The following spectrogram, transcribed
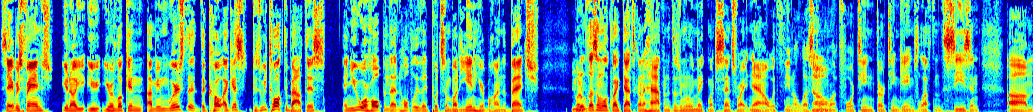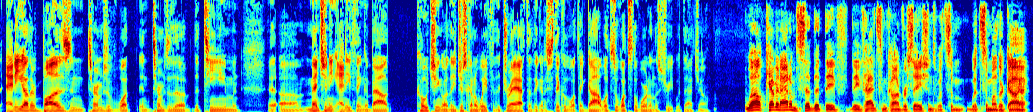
Sabres fans, you know, you, you're looking. I mean, where's the the co? I guess because we talked about this, and you were hoping that hopefully they'd put somebody in here behind the bench, but mm-hmm. it doesn't look like that's going to happen. It doesn't really make much sense right now with you know less no. than what 14, 13 games left in the season. Um, any other buzz in terms of what in terms of the the team and uh, mentioning anything about coaching? Are they just going to wait for the draft? Are they going to stick with what they got? What's the, what's the word on the street with that, Joe? Well, Kevyn Adams said that they've they've had some conversations with some with some other guys,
